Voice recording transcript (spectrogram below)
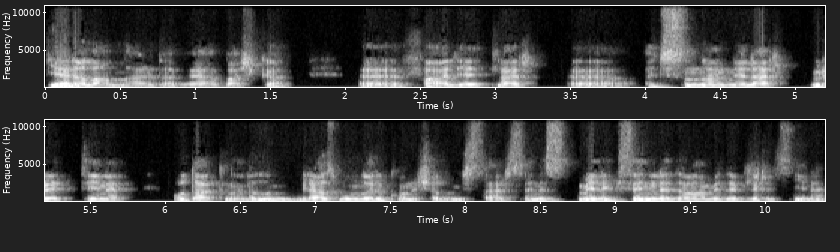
diğer alanlarda veya başka e, faaliyetler e, açısından neler ürettiğine odaklanalım. Biraz bunları konuşalım isterseniz. Melek seninle devam edebiliriz yine.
